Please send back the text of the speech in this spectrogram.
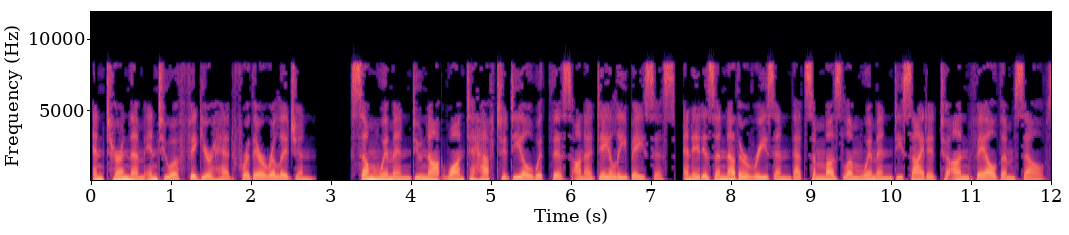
and turn them into a figurehead for their religion. Some women do not want to have to deal with this on a daily basis, and it is another reason that some Muslim women decided to unveil themselves.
